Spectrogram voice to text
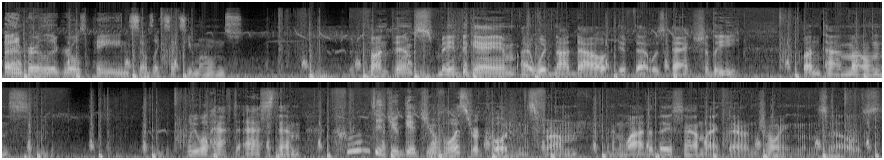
And apparently the girl's pain sounds like sexy moans. Fun Pimps made the game. I would not doubt if that was actually Funtime Moans. We will have to ask them, whom did you get your voice recordings from? And why do they sound like they're enjoying themselves?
